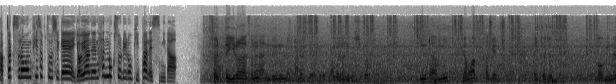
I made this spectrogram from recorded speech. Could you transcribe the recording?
갑작스러운 피습 소식에 여야는 한 목소리로 비판했습니다. 절대 일어나서는 안 되는 일어난 것이고 진상이 명확하게 밝혀져서 범인을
